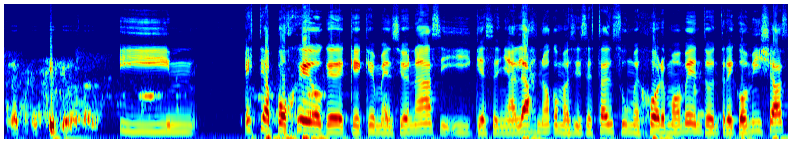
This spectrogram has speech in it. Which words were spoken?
desde el principio. Y este apogeo que, que, mencionás y, que señalás, ¿no? Como decís, está en su mejor momento, entre comillas,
